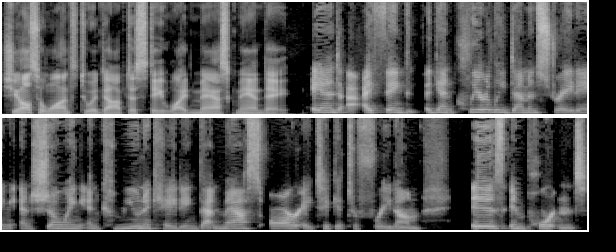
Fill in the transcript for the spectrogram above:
She also wants to adopt a statewide mask mandate. And I think, again, clearly demonstrating and showing and communicating that masks are a ticket to freedom is important,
